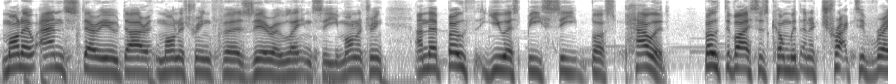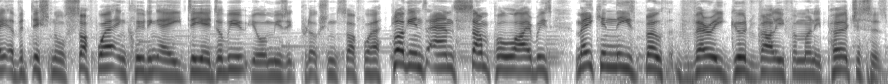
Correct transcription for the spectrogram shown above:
mono and stereo direct monitoring for zero latency monitoring, and they're both USB C bus powered. Both devices come with an attractive array of additional software, including a DAW, your music production software, plugins, and sample libraries, making these both very good value for money purchases.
